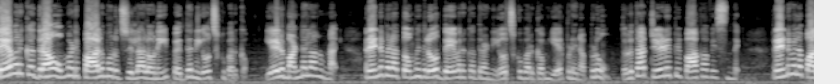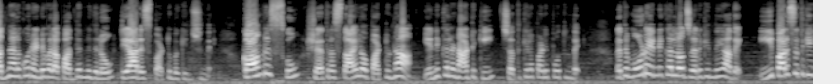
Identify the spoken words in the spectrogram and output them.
దేవరకద్ర ఉమ్మడి పాలమూరు జిల్లాలోని పెద్ద నియోజకవర్గం. ఏడు మండలాలున్నాయి. రెండు వేల తొమ్మిదిలో దేవరకద్ర నియోజకవర్గం ఏర్పడినప్పుడు తొలుత టీడీపీ పాకా వేసింది. రెండు వేల పద్నాలుగు రెండు వేల పద్దెనిమిదిలో టీఆర్ఎస్ పట్టుబిగించింది కాంగ్రెస్కు క్షేత్రస్థాయిలో పట్టున ఎన్నికల నాటికి చతికిల పడిపోతుంది. గత మూడు ఎన్నికల్లో జరిగింది అదే. ఈ పరిస్థితికి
